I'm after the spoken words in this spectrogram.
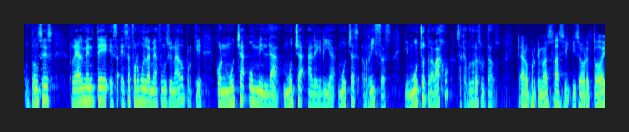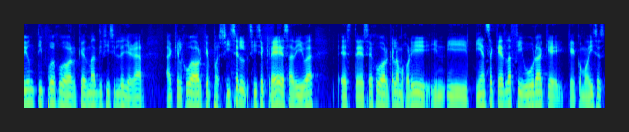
Entonces, realmente esa, esa fórmula me ha funcionado porque con mucha humildad, mucha alegría, muchas risas y mucho trabajo sacamos resultados. Claro, porque no es fácil y sobre todo hay un tipo de jugador que es más difícil de llegar. Aquel jugador que pues sí se, sí se cree esa diva, este, ese jugador que a lo mejor y, y piensa que es la figura que, que como dices,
